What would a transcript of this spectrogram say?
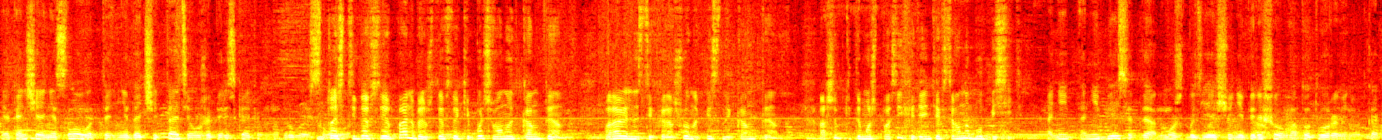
и окончание слова-то не дочитать, а уже перескакиваем на другое Ну, слово. то есть тебя все правильно понимаешь, что тебя все-таки больше волнует контент. Правильность и хорошо написанный контент. Ошибки ты можешь просить, хотя они тебя все равно будут бесить. Они, они бесят, да, но может быть я еще не перешел на тот уровень, вот как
